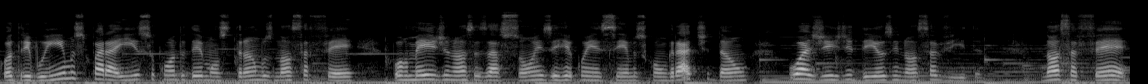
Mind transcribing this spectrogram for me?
Contribuímos para isso quando demonstramos nossa fé por meio de nossas ações e reconhecemos com gratidão o agir de Deus em nossa vida. Nossa fé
